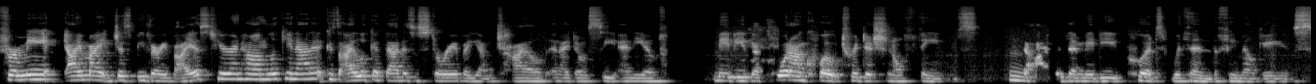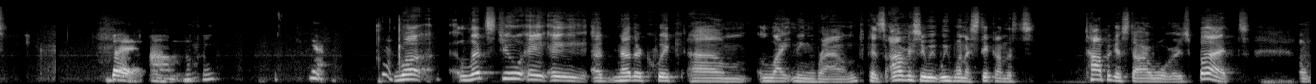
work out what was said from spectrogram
for me, I might just be very biased here in how I'm looking at it because I look at that as a story of a young child and I don't see any of maybe the quote unquote traditional themes mm. that I would then maybe put within the female gaze. But um, okay. yeah. Well, let's do a, a another quick um, lightning round because obviously we, we want to stick on this topic of Star Wars, but I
